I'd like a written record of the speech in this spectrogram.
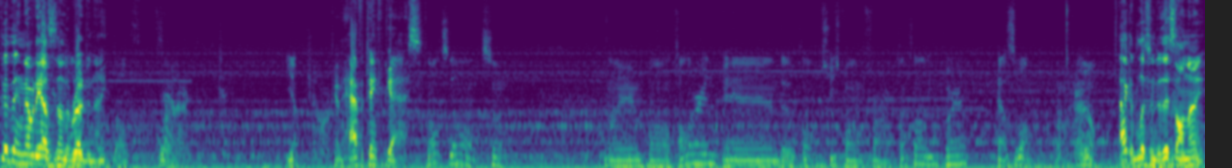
Good thing nobody else is on the road tonight. Yep. Got half a tank of gas. Thoughts on so I'm Paul Colin and uh, call. she's calling from Colin Ukraine as well. Hello. I could listen to this all night.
